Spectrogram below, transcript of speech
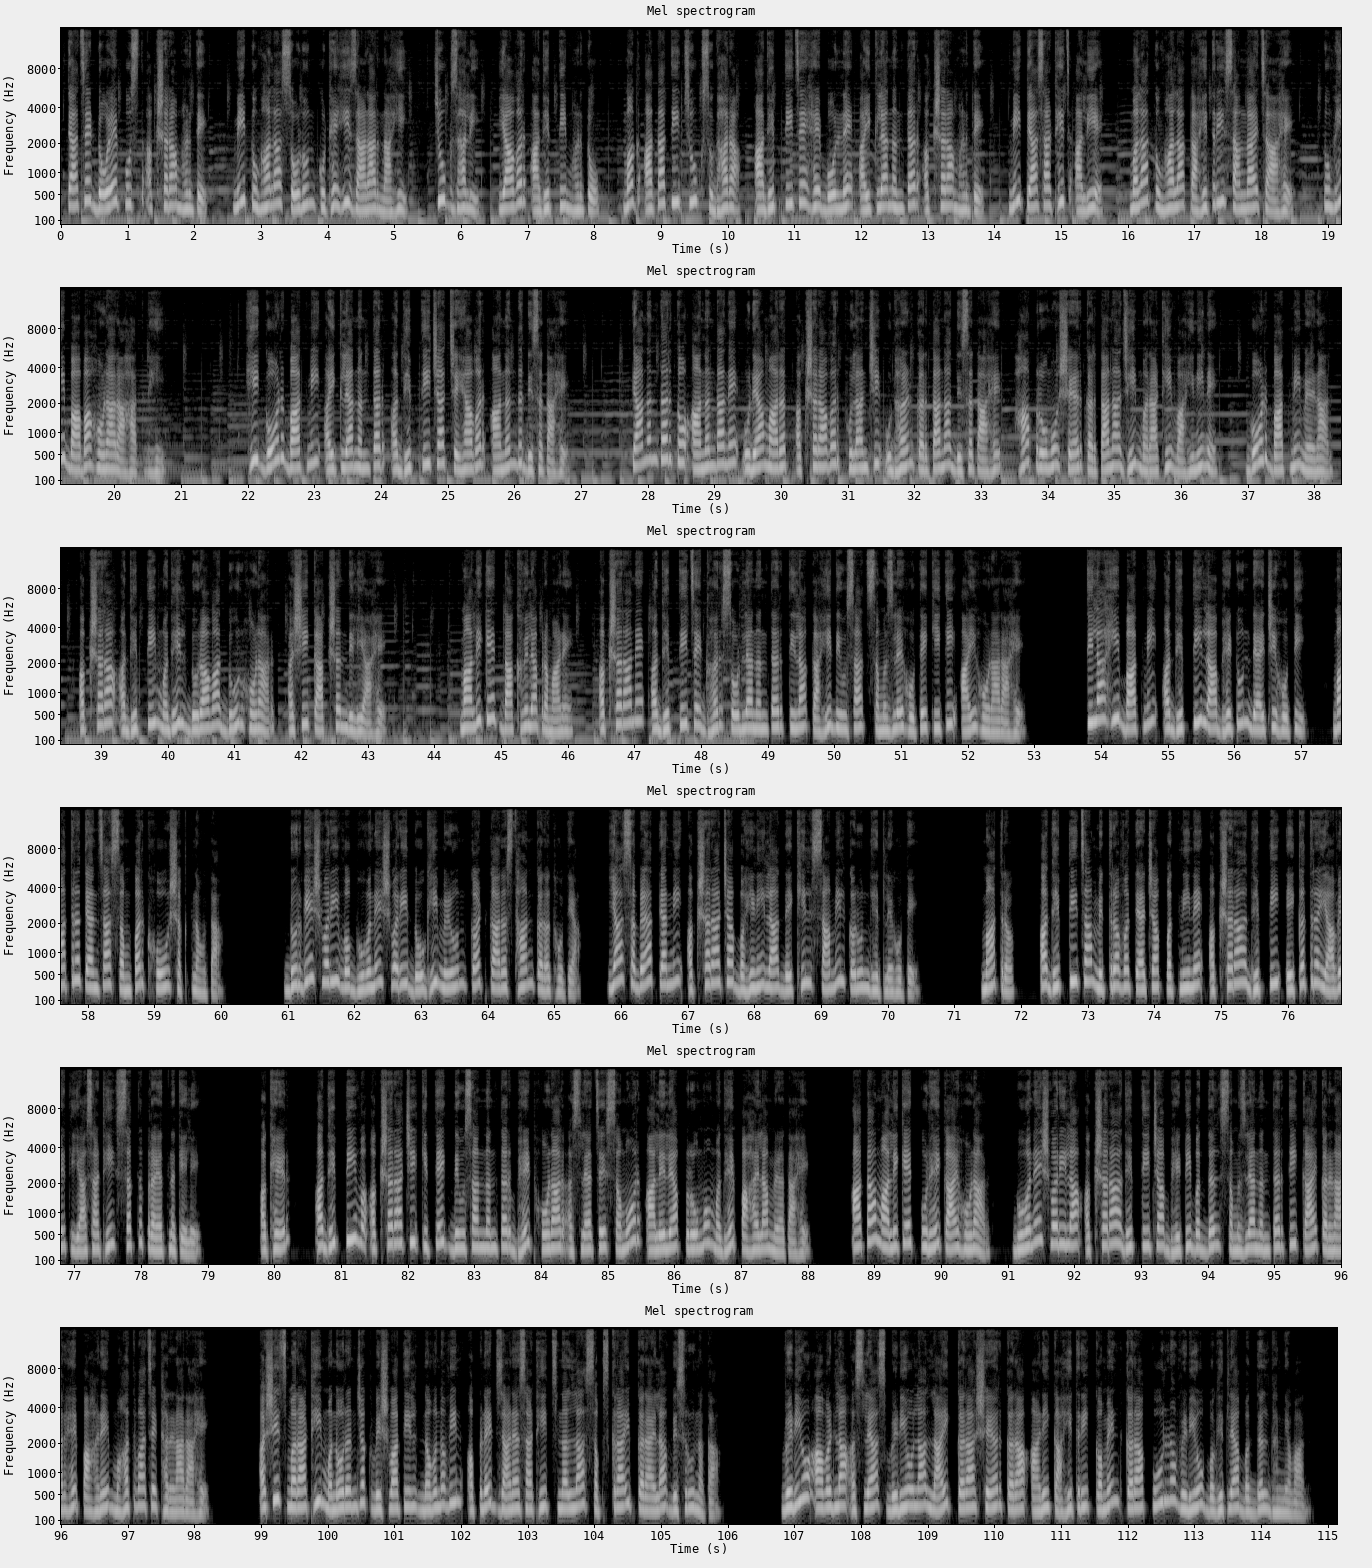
त्याचे डोळे पुस्त अक्षरा म्हणते मी तुम्हाला सोडून कुठेही जाणार नाही. चूक झाली यावर आदिप्ती म्हणतो मग आता ती चूक सुधारा. आदिप्तीचे हे बोलणे ऐकल्यानंतर अक्षरा म्हणते मी त्यासाठीच आलीये. मला तुम्हाला काहीतरी सांगायचं आहे. तुम्ही बाबा होणार आहात नाही. ही गोड बातमी ऐकल्यानंतर अधिप्तीच्या चेहऱ्यावर आनंद दिसत आहे. त्यानंतर तो आनंदाने उड्या मारत अक्षरावर फुलांची उधळण करताना दिसत आहे. हा प्रोमो शेअर करताना झी मराठी वाहिनीने गोड बातमी मिळणार. अक्षरा अधित्ती मधील दुरावा दूर होणार अशी कॅप्शन दिली आहे. मालिकेत दाखविल्याप्रमाणे अक्षराने अधिप्तीचे घर सोडल्यानंतर तिला काही दिवसात समजले होते की ती आई होणार आहे. तिला ही बातमी अधिप्तीला भेटून द्यायची होती मात्र त्यांचा संपर्क होऊ शकत नव्हता. दुर्गेश्वरी व भुवनेश्वरी दोघी मिळून कट कारस्थान करत होत्या. या सगळ्यात त्यांनी अक्षराच्या बहिणीला देखील सामील करून घेतले होते. मात्र अधिप्तीचा मित्र व त्याच्या पत्नीने अक्षरा अधिप्ती एकत्र यावेत यासाठी सत प्रयत्न केले. अखेर अधिप्ती व अक्षराची कित्येक दिवसांनंतर भेट होणार असल्याचे समोर आलेल्या प्रोमोमध्ये पाहायला मिळत आहे. आता मालिकेत पुढे काय होणार? भुवनेश्वरीला अक्षरा अधिप्तीच्या भेटीबद्दल समजल्यानंतर ती काय करणार हे पाहणे महत्त्वाचे ठरणार आहे. अशीच मराठी मनोरंजक विश्वातील नवनवीन अपडेट जाण्यासाठी चॅनलला सबस्क्राईब करायला विसरू नका. व्हिडिओ आवडला असल्यास व्हिडिओला लाईक करा शेअर करा आणि काहीतरी कमेंट करा. पूर्ण व्हिडिओ बघितल्याबद्दल धन्यवाद.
